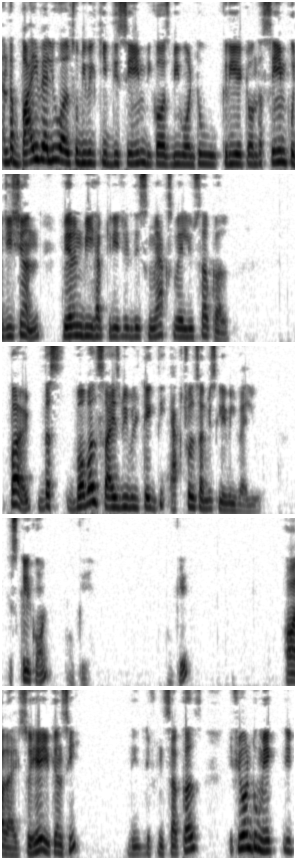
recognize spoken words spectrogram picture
And the Y value also we will keep the same because we want to create on the same position wherein we have created this max value circle. But the bubble size we will take the actual service level value. Just click on. Ok okay. All right so here you can see the different circles. If you want to make it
